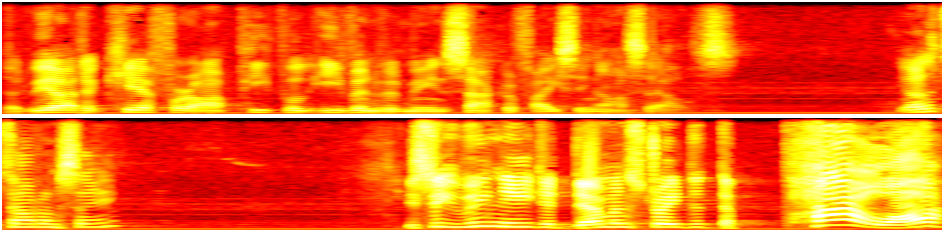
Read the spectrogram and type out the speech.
that we are to care for our people even if it means sacrificing ourselves. You understand what I'm saying? You see, we need to demonstrate that the power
